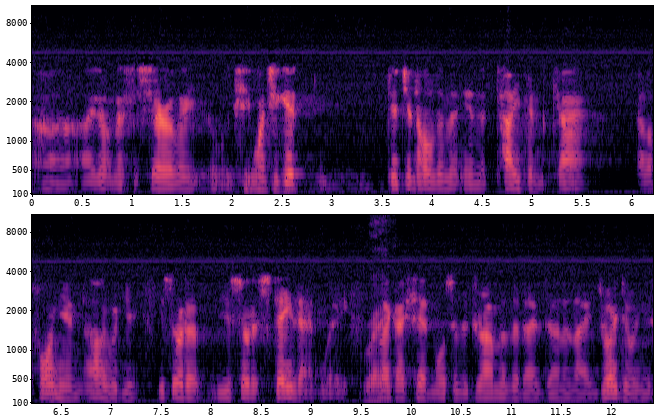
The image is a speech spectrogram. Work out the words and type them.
Uh, I don't necessarily see once you get pigeonholed in the in the type in California and Hollywood, you you sort of you sort of stay that way. Right. Like I said, most of the drama that I've done and I enjoy doing is,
